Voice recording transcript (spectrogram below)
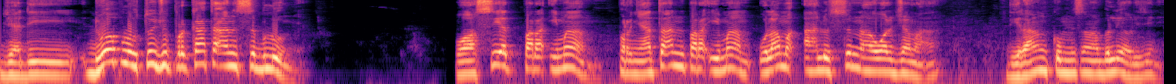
Jadi 27 perkataan sebelumnya wasiat para imam pernyataan para imam ulama ahlus sunnah wal jamaah dirangkum sama beliau di sini.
